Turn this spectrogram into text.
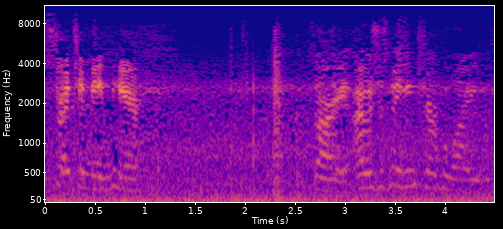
Stretching meeting here. Sorry, I was just making sure Hawaii was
